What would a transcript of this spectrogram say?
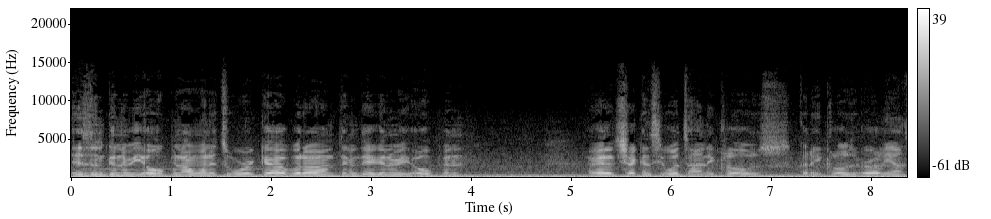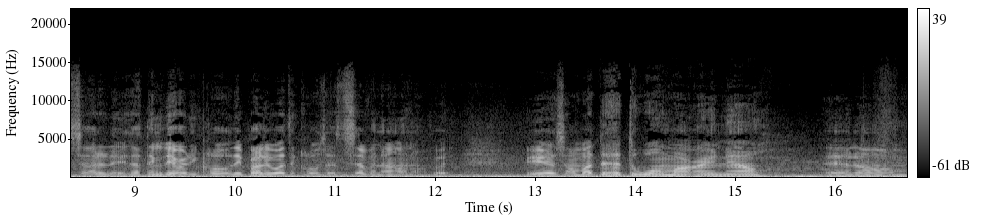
isn't gonna be open. I wanted to work out, but I don't think they're gonna be open. I gotta check and see what time they close. Cause they close early on Saturdays. I think they already closed. They probably about to close at seven. I don't know, but yeah. So I'm about to head to Walmart right now, and um,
